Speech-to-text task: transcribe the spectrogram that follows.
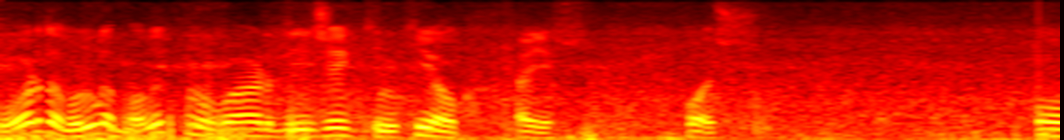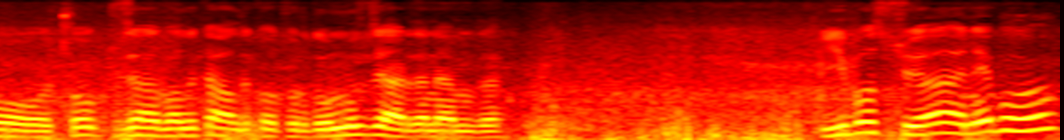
Bu arada bunda balık mı var diyecektim ki yok. Hayır. Boş. Oo çok güzel balık aldık oturduğumuz yerden hem de. İyi basıyor ha. Ne bu?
